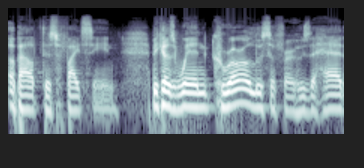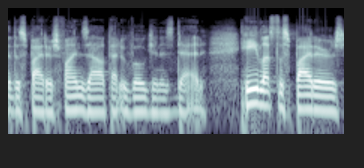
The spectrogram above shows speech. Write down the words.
about this fight scene because when Kuroro Lucifer, who's the head of the spiders, finds out that Uvogin is dead, he lets the spiders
